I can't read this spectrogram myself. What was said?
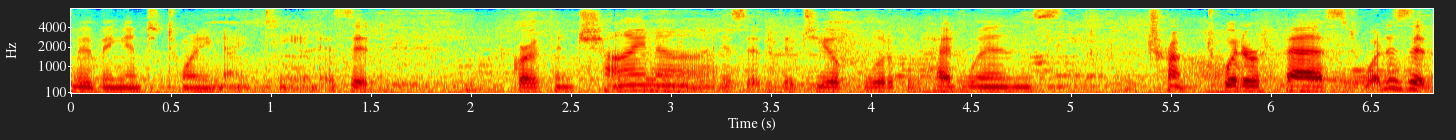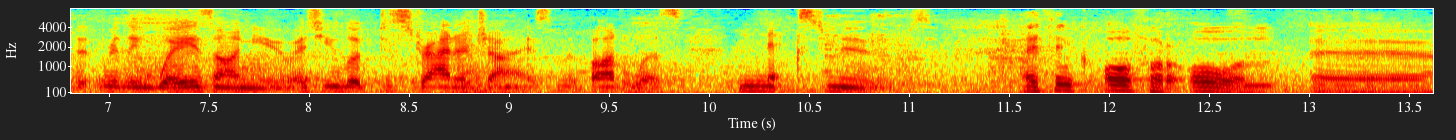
moving into 2019? Is it growth in China? Is it the geopolitical headwinds? Trump Twitter fest? What is it that really weighs on you as you look to strategize Mubadala's next moves? I think overall, uh,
